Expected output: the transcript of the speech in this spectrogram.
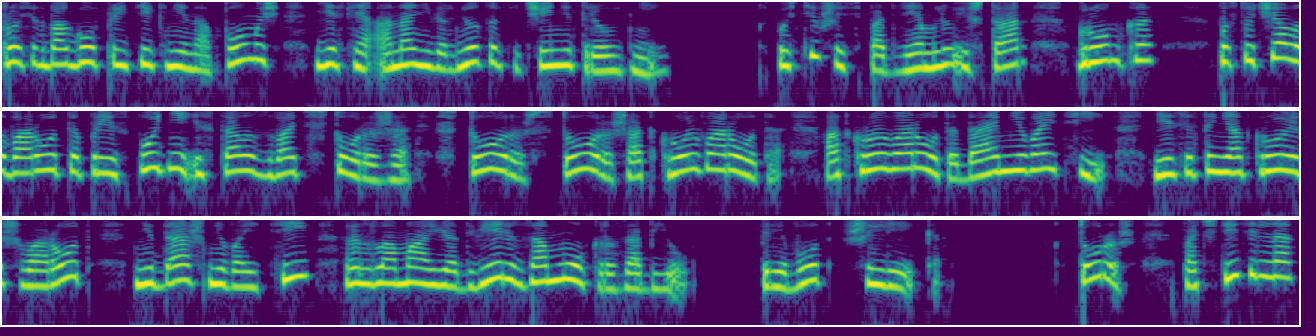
просит богов прийти к ней на помощь, если она не вернется в течение трех дней. Спустившись под землю, Иштар громко постучала ворота преисподней и стала звать сторожа. «Сторож, сторож, открой ворота! Открой ворота, дай мне войти! Если ты не откроешь ворот, не дашь мне войти, разломаю я дверь, замок разобью». Перевод Шилейка. Сторож почтительно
